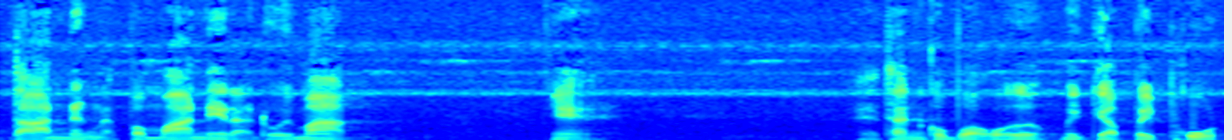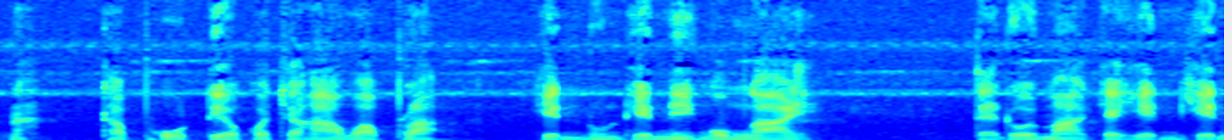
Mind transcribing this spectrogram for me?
ำตาลหนึ่งนะประมาณนี้แหละโดยมากเนี่ยท่านก็บอกว่าเออไม่อย่าไปพูดนะถ้าพูดเดี๋ยวก็จะหาว่าพระเห็นนู่นเห็นนี่งมงาย แต่โดยมากจะเห็นเห็น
